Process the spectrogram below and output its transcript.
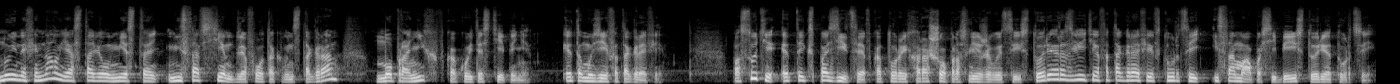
Ну и на финал я оставил место не совсем для фоток в Инстаграм, но про них в какой-то степени. Это музей фотографии. По сути, это экспозиция, в которой хорошо прослеживается история развития фотографии в Турции и сама по себе история Турции.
